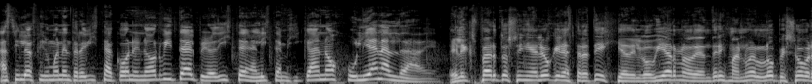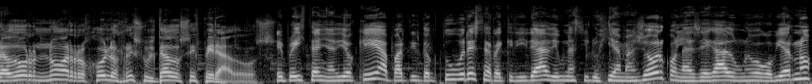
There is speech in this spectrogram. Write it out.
Así lo afirmó en entrevista con En órbita el periodista y analista mexicano Julián Aldrade. El experto señaló que la estrategia del gobierno de Andrés Manuel López Obrador no arrojó los resultados esperados. El periodista añadió que a partir de octubre se requerirá de una cirugía mayor con la llegada de un nuevo gobierno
